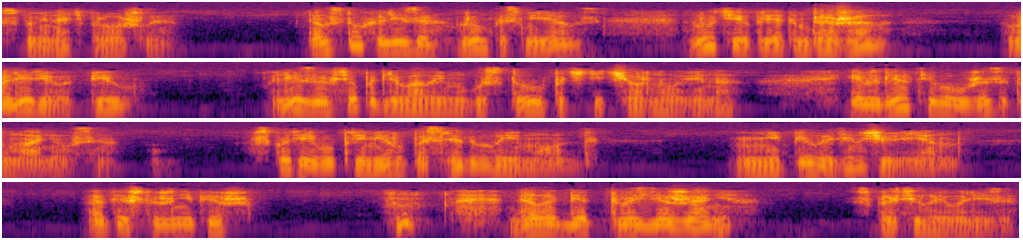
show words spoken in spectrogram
вспоминать прошлое. Толстуха Лиза громко смеялась, грудь ее при этом дрожала, Валерия пил. Лиза все подливала ему густого, почти черного вина, и взгляд его уже затуманился. Вскоре его примеру последовала и Мод. Не пил один Жюльен. «А ты что же не пьешь?» хм, «Дал обед воздержания?» — спросила его Лиза.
